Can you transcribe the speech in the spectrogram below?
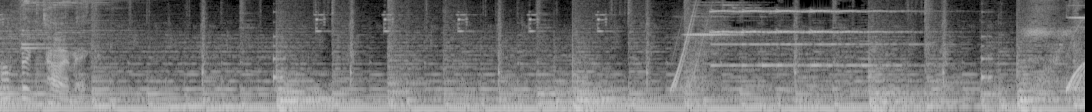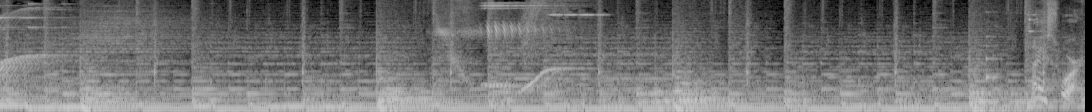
Perfect timing. Nice work.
